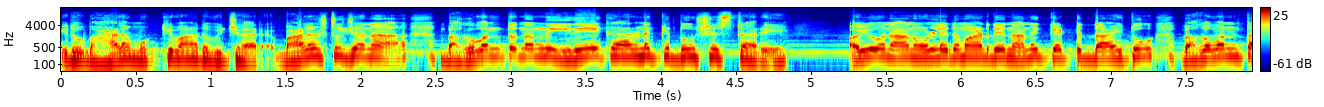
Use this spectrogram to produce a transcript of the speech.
ಇದು ಬಹಳ ಮುಖ್ಯವಾದ ವಿಚಾರ. ಬಹಳಷ್ಟು ಜನ ಭಗವಂತನನ್ನು ಇದೇ ಕಾರಣಕ್ಕೆ ದೂಷಿಸ್ತಾರೆ. ಅಯ್ಯೋ, ನಾನು ಒಳ್ಳೇದು ಮಾಡಿದೆ ನನಗೆ ಕೆಟ್ಟದ್ದಾಯಿತು. ಭಗವಂತ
